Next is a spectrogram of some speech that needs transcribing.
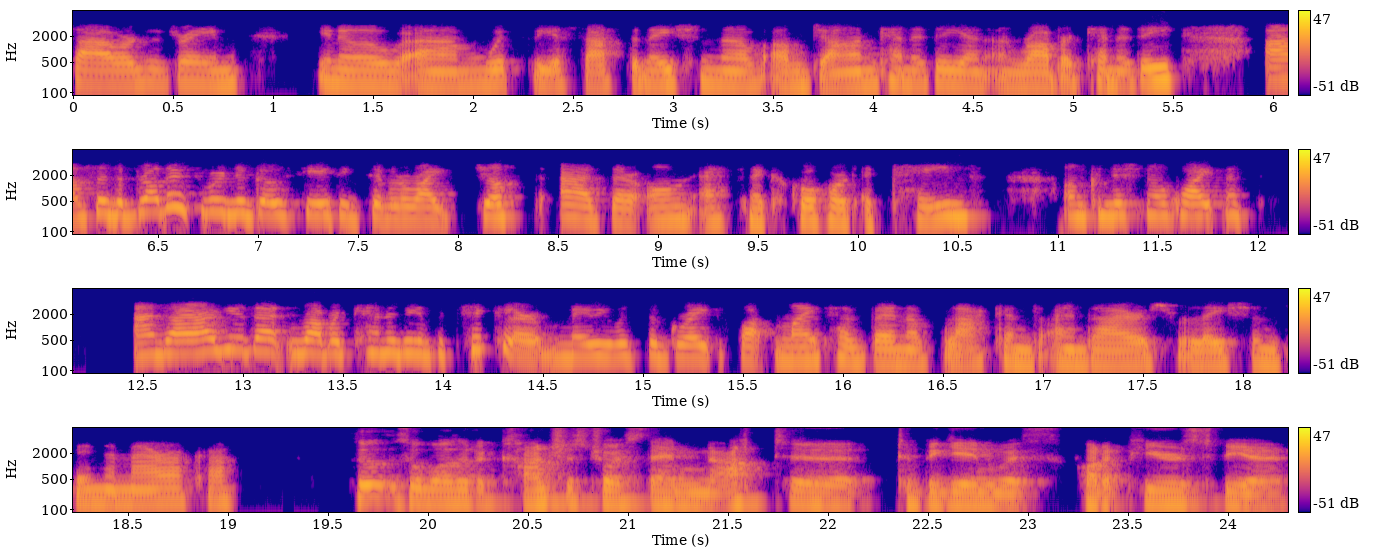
soured dream, you know, um, with the assassination of, of John Kennedy and, and Robert Kennedy. Um, so the brothers were negotiating civil rights just as their own ethnic cohort attained unconditional whiteness. And I argue that Robert Kennedy, in particular, maybe was the great what might have been of Black and, and Irish relations in America. So, so was it a conscious choice then not to to begin with what appears to be a,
